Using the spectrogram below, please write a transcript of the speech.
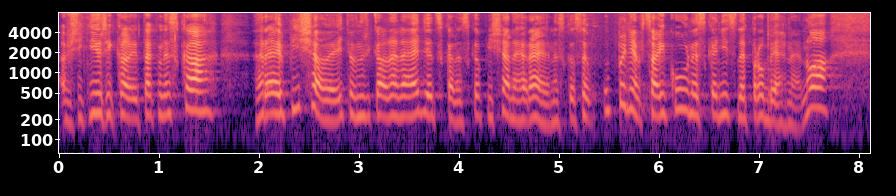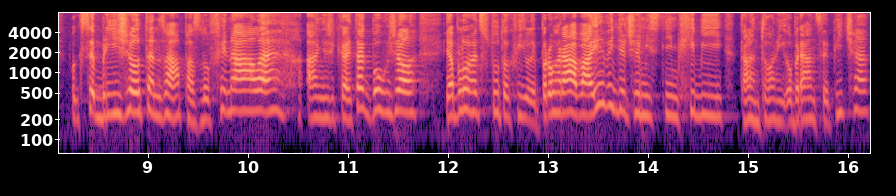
A všichni říkali, tak dneska hraje Píša, viď? On říkal, ne, ne, děcka, dneska Píša nehraje, dneska se úplně v cajku, dneska nic neproběhne. No a pak se blížil ten zápas do finále a oni říkají, tak bohužel Jablonec v tuto chvíli prohrává, je vidět, že mi s ním chybí talentovaný obránce Píča.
